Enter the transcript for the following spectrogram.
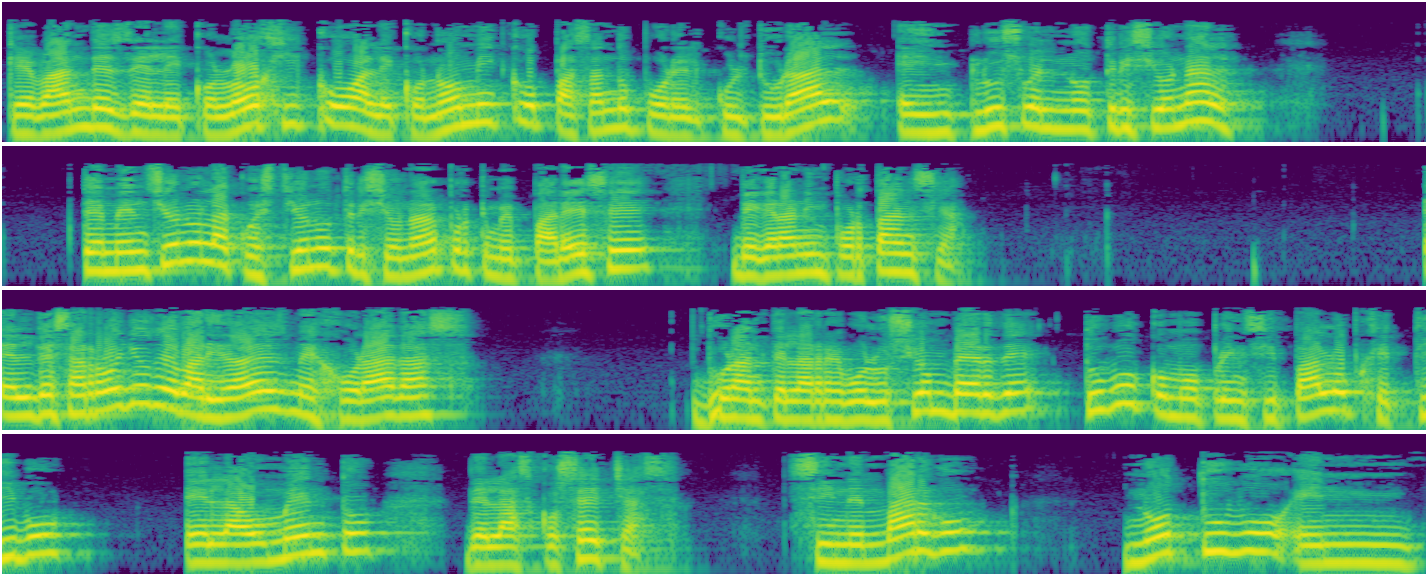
que van desde el ecológico al económico, pasando por el cultural e incluso el nutricional. Te menciono la cuestión nutricional porque me parece de gran importancia. El desarrollo de variedades mejoradas durante la Revolución Verde tuvo como principal objetivo el aumento de las cosechas. Sin embargo, no tuvo en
